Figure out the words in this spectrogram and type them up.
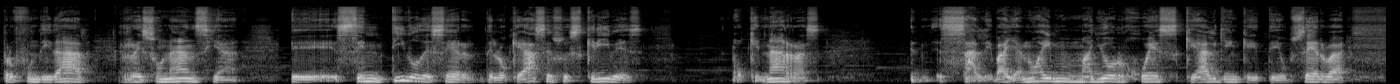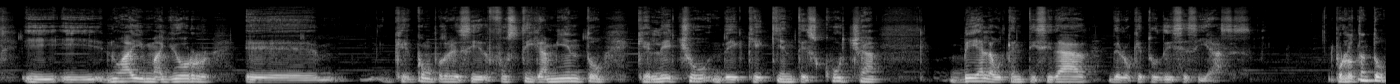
profundidad, resonancia, eh, sentido de ser de lo que haces o escribes o que narras, sale, vaya, no hay mayor juez que alguien que te observa y, no hay mayor, eh, que, ¿cómo podría decir?, fustigamiento que el hecho de que quien te escucha vea la autenticidad de lo que tú dices y haces. Por lo tanto,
